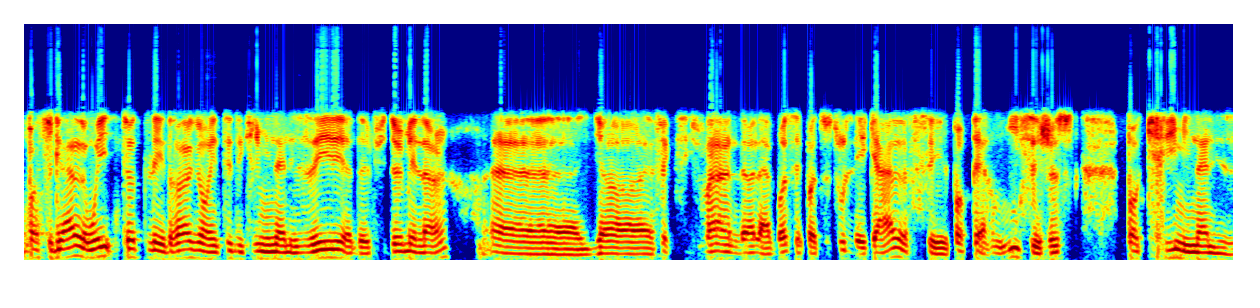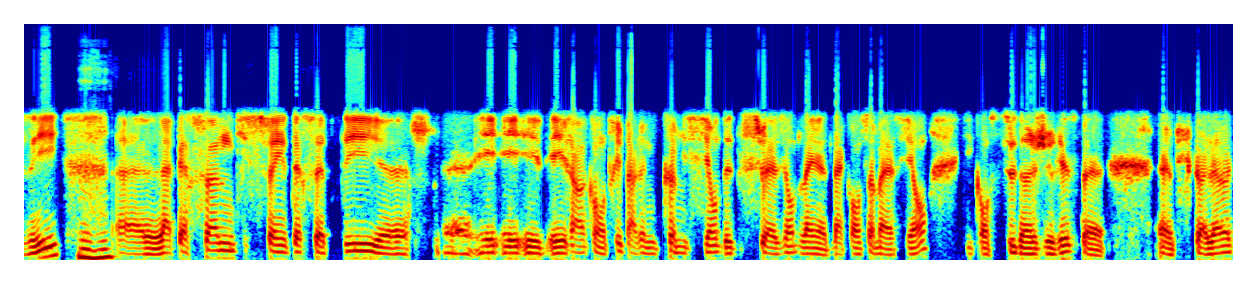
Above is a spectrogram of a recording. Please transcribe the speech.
Au Portugal, oui, toutes les drogues ont été décriminalisées euh, depuis 2001. Euh, il y a effectivement là là-bas c'est pas du tout légal, c'est pas permis, c'est juste pas criminalisé. Mhm. euh, la personne qui se fait intercepter euh, euh est, est, est, rencontrée par une commission de dissuasion de la, de la consommation qui est constituée d'un juriste, euh, un psychologue,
